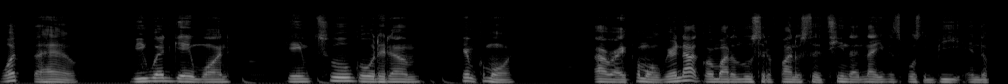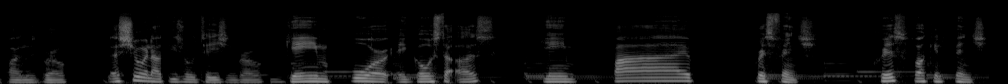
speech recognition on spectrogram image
What the hell? We win game one. Game two, go to them. Kim, come on. All right, come on. We're not going about to lose to the finals to a team that's not even supposed to be in the finals, bro. Let's shorten out these rotation, bro. Game four, it goes to us. Game five, Chris Finch. Chris fucking Finch.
